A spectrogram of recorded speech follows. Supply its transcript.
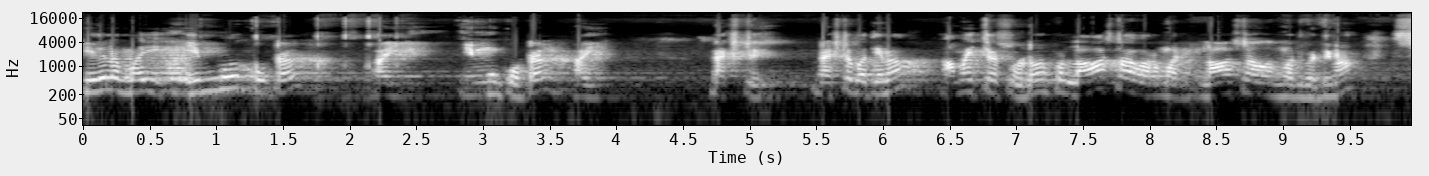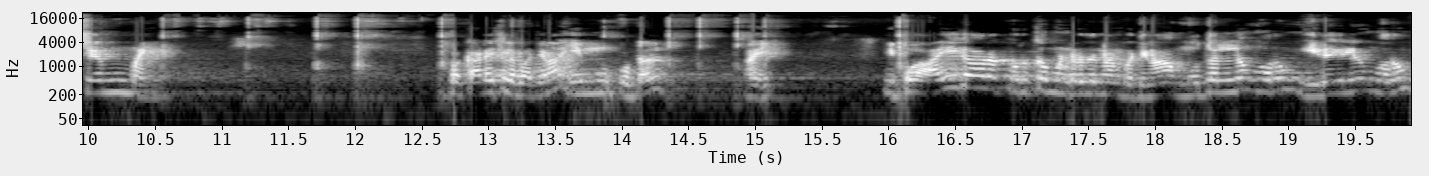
இதுல மை இம்மு கூட்டல் ஐ இம்மு கூட்டல் ஐ நெக்ஸ்ட் நெக்ஸ்ட் பாத்தீங்கன்னா அமைச்சர் சொல்றோம் இப்போ லாஸ்டா வர மாதிரி லாஸ்டா வர மாதிரி பாத்தீங்கன்னா செம்மை இப்போ கடைசியில பாத்தீங்கன்னா இம்மு கூட்டல் ஐ இப்போ ஐகார குறுக்கம்ன்றது என்னன்னு பார்த்தீங்கன்னா முதல்லும் வரும் இடையிலும் வரும்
